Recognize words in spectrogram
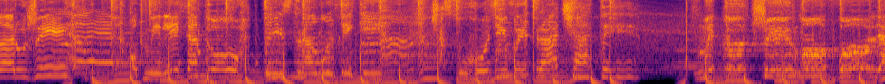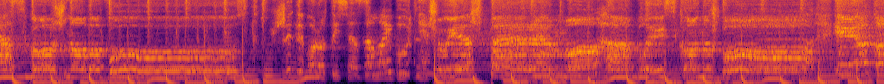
Там на ружі Обмілі тату Бистра мультики. Часу годі витрачати. Ми тут вчимо воля з кожного вуст Жити боротися за майбутнє. Чуєш перемога близько нужбо. І ото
